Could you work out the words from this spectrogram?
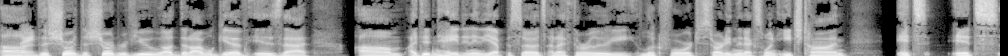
Um, Right. The short, the short review uh, that I will give is that um, I didn't hate any of the episodes, and I thoroughly look forward to starting the next one each time. It's it's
